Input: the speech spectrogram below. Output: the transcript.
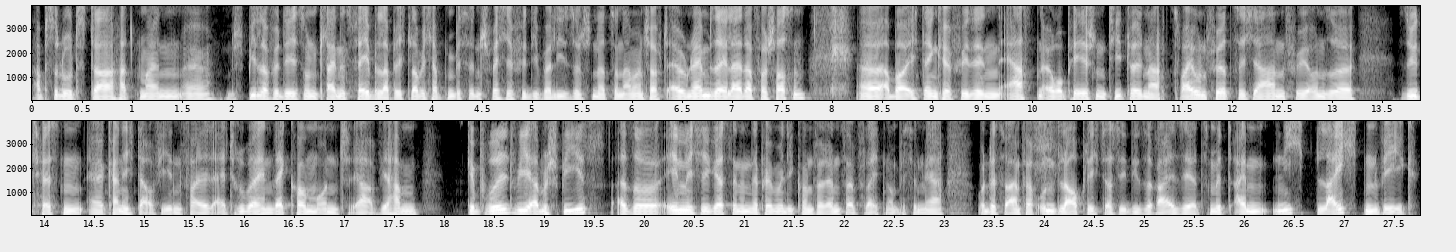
absolut. Da hat mein äh, Spieler, für den ich so ein kleines Fable habe. Ich glaube, ich habe ein bisschen Schwäche für die walisische Nationalmannschaft. Aaron Ramsey leider verschossen. Äh, aber ich denke, für den ersten europäischen Titel nach 42 Jahren für unsere Südhessen äh, kann ich da auf jeden Fall äh, drüber hinwegkommen. Und ja, wir haben gebrüllt wie am Spieß. Also ähnlich wie gestern in der Premier League-Konferenz, vielleicht noch ein bisschen mehr. Und es war einfach unglaublich, dass sie diese Reise jetzt mit einem nicht leichten Weg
